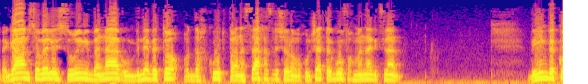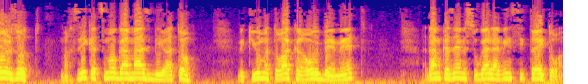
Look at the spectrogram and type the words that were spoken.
וגם סובל ייסורים מבניו ומבני ביתו, או דחקות, פרנסה חס ושלום, וחולשת הגוף, רחמנא ליצלן. ואם בכל זאת מחזיק עצמו גם אז ביראתו, וקיום התורה כראוי באמת, אדם כזה מסוגל להבין סתרי תורה.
